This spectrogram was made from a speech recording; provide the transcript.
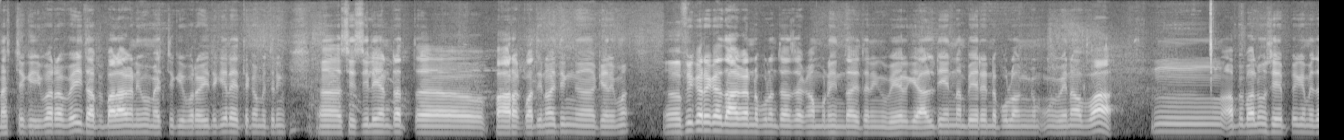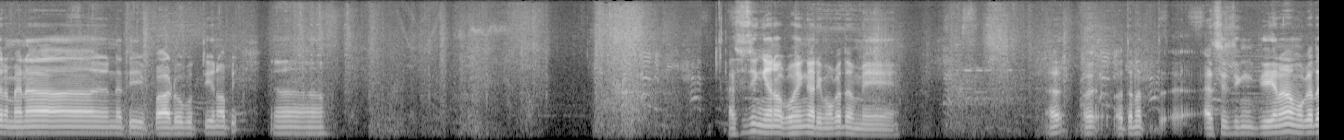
මැච් එක ඉවර වෙයිද අපි බලාගෙන ඉමු මැච් එක ඉවර වෙයිද කියලා. එතක මෙතනින් සිසිලියන්ටත් පාරක් වදිනවා. ඉතින් කෙනෙම ෆිකර එක දාගන්න පුළුවන් chance එකක් හම්බුන හින්දා එතනින් වේල්ගේ අල්ටියෙන් නම් බේරෙන්න පුළුවන් වෙනවා. අපි බලමු ෂේප් එකේ මෙතන මැන නැති පාඩුවකුත් තියෙනවා අපි. ඇසිසින් යනවා කොහෙන් හරි. මොකද මේ ඔතනත් ඇසිසිං තියෙනවා. මොකද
